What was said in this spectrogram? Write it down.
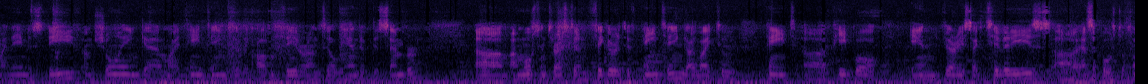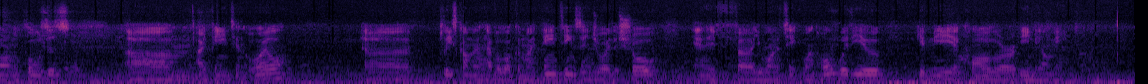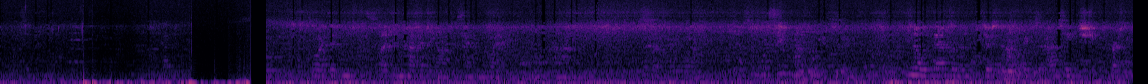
My name is Steve. I'm showing uh, my paintings at the Carlton Theatre until the end of December. Um, I'm most interested in figurative painting. I like to paint uh, people in various activities uh, as opposed to formal poses. Um, I paint in oil. Uh, please come and have a look at my paintings, enjoy the show, and if uh, you want to take one home with you, give me a call or email me. Didn't, so I didn't have any on the same way. Um, so, um, yeah, so we'll see what happens. No, they're gonna just have as each person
